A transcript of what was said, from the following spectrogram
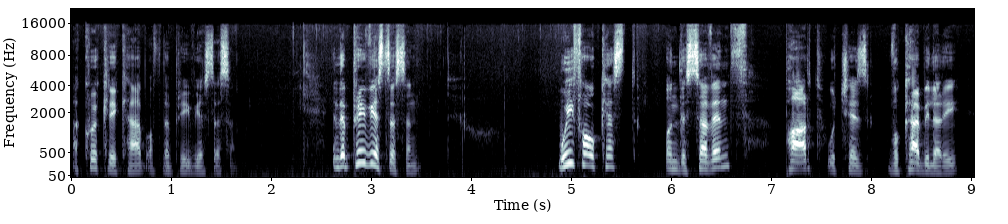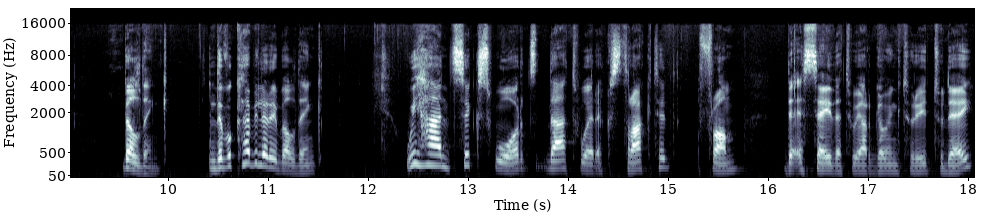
a quick recap of the previous lesson. In the previous lesson, we focused on the seventh part, which is vocabulary building. In the vocabulary building, we had six words that were extracted from the essay that we are going to read today.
